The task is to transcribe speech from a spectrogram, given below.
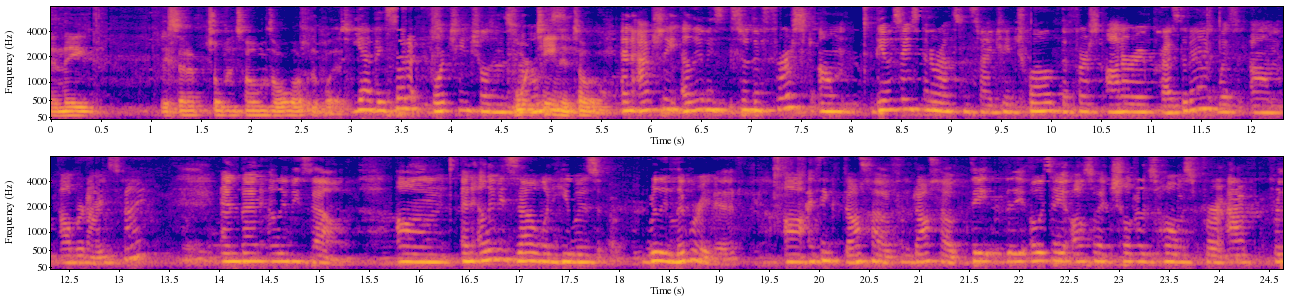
and they, They set up children's homes all over the place. Yeah, they set up fourteen children's homes. Fourteen in total. And actually, Elie Wiesel, so the first, um, the OSE's been around since nineteen twelve. The first honorary president was, um, Albert Einstein, and then Elie Wiesel. Um, and Elie Wiesel, when he was really liberated, uh, I think Dachau, from Dachau, they, the OSA also had children's homes for, for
